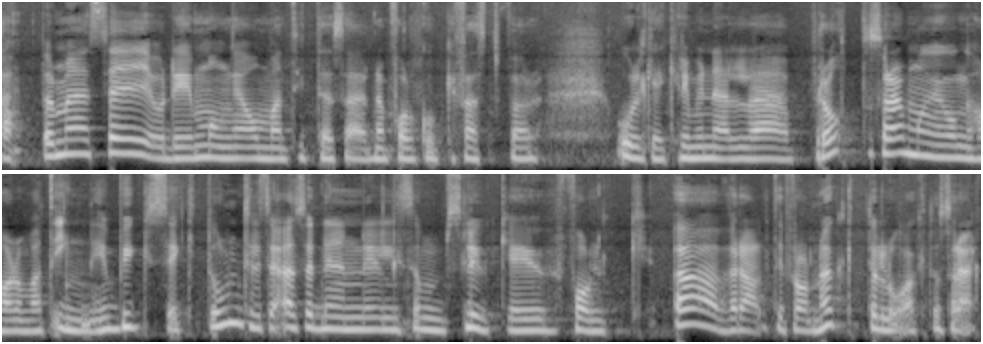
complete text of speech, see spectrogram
papper med sig. Och det är många, om man tittar så här, när folk åker fast för olika kriminella brott och så där, många gånger har de varit inne i byggsektorn. Till Alltså den liksom slukar ju folk överallt ifrån högt och lågt och så där.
